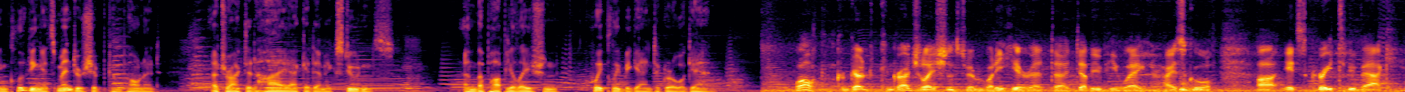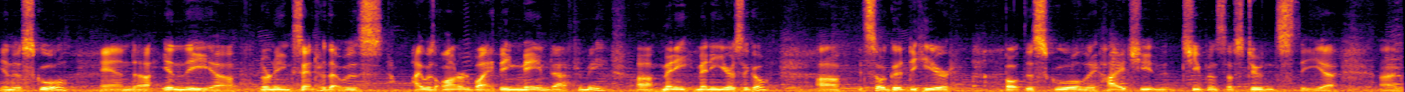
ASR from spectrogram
including its mentorship component, attracted high academic students, and the population quickly began to grow again. Well, congr congratulations to everybody here at uh, WP Wagner High School. Uh, it's great to be back in the school and uh, in the uh, learning center that was I was honored by being named after me uh, many, many years ago. Uh, it's so good to hear about this school, the high achievements of students, the, uh, uh,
